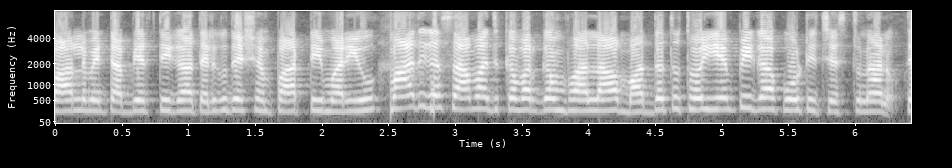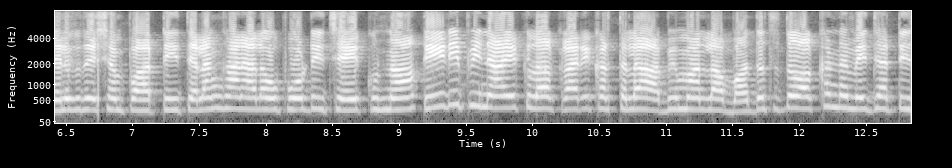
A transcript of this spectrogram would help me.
పార్లమెంట్ అభ్యర్థిగా తెలుగుదేశం పార్టీ మరియు మాదిగ సామాజిక వర్గం వాళ్ళ మద్దతుతో ఎంపీగా పోటీ చేస్తున్నాను. తెలుగుదేశం పార్టీ తెలంగాణలో పోటీ చేయకున్నా టీడీపీ నాయకుల కార్యకర్తల అభిమానుల మద్దతుతో అఖండ మెజార్టీ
